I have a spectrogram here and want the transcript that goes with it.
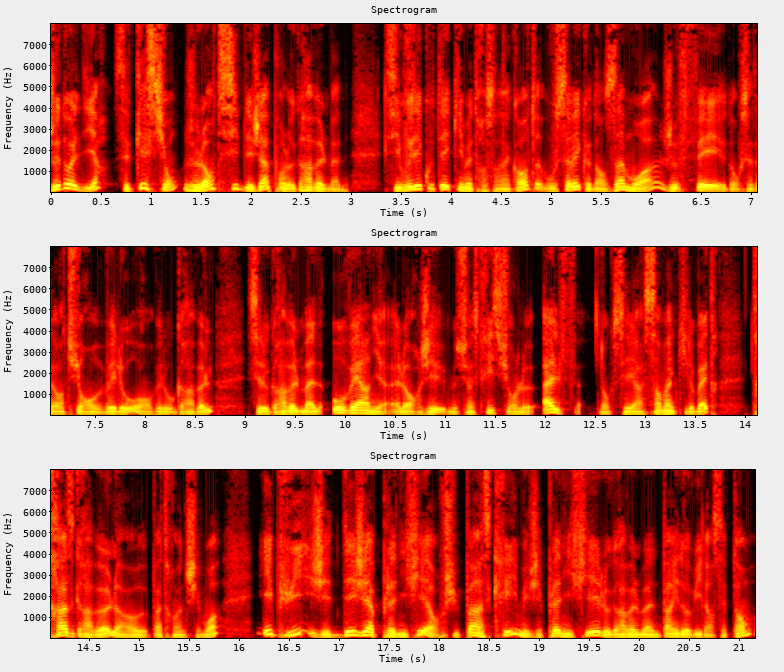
Je dois le dire, cette question, je l'anticipe déjà pour le Gravelman. Si vous écoutez Kilomètre 150, vous savez que dans un mois, je fais donc cette aventure en vélo, en vélo gravel. C'est le Gravelman Auvergne. Alors, je me suis inscrit sur le Half, donc c'est à 120 km, trace gravel, hein, euh, pas trop loin de chez moi. Et puis, j'ai déjà planifié, alors je suis pas inscrit, mais j'ai planifié le Gravelman Paris-Deauville en septembre.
